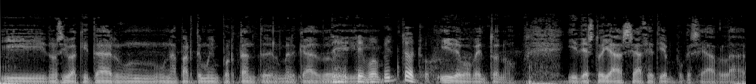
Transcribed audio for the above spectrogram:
y nos iba a quitar un- una parte muy importante del mercado. De, y, de momento no. y de momento no. Y de esto ya se hace tiempo que se habla.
